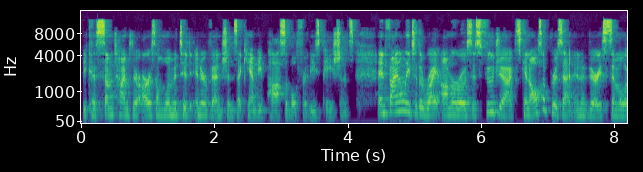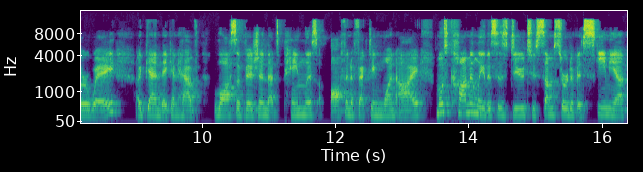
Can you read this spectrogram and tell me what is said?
because sometimes there are some limited interventions that can be possible for these patients. And finally, to the right, amaurosis fugax can also present in a very similar way. Again, they can have loss of vision that's painless, often affecting one eye. Most commonly, this is due to some sort of ischemia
